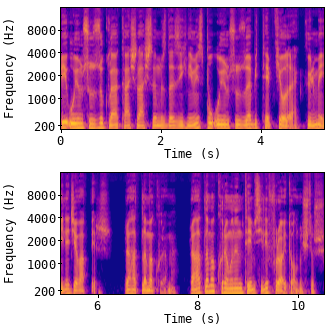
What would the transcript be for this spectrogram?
Bir uyumsuzlukla karşılaştığımızda zihnimiz bu uyumsuzluğa bir tepki olarak gülme ile cevap verir. Rahatlama kuramı Rahatlama kuramının temsili Freud olmuştur.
